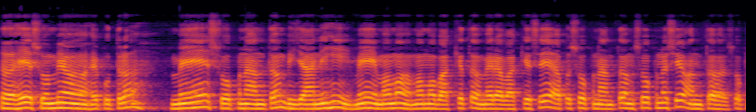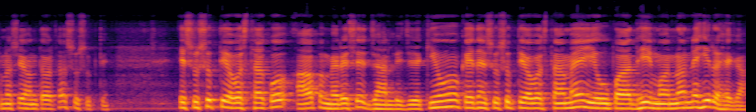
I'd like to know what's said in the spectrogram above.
तो हे सौम्य, हे पुत्र मैं स्वप्नांतम बीजानी ही मैं मम मम वाक्य तो मेरा वाक्य से आप स्वप्नांतम स्वप्न से अंत स्वप्न से अंत अर्थात सुसुप्ति। ये सुसुप्ति अवस्था को आप मेरे से जान लीजिए। क्यों? कहते हैं, सुसुप्ति अवस्था में ये उपाधि मन नहीं रहेगा।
